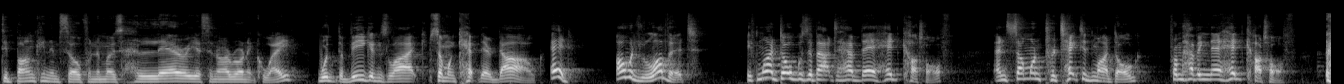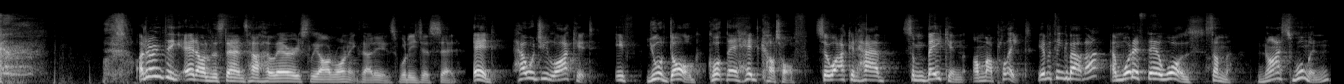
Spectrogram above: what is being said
debunking himself in the most hilarious and ironic way. Would the vegans like someone kept their dog? Ed, I would love it if my dog was about to have their head cut off and someone protected my dog from having their head cut off. I don't think Ed understands how hilariously ironic that is, what he just said. Ed, how would you like it if your dog got their head cut off so I could have some bacon on my plate? You ever think about that? And what if there was some nice woman,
